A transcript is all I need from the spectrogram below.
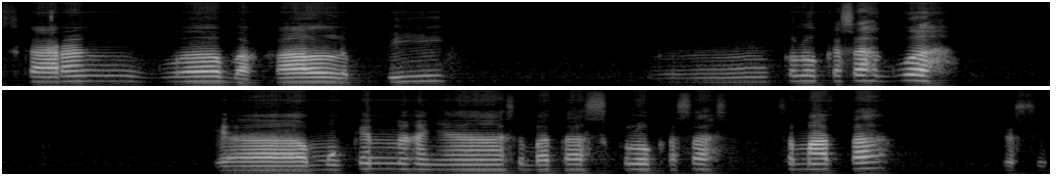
sekarang gue bakal lebih hmm, keluh kesah gue ya mungkin hanya sebatas keluh kesah semata. Kesik.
